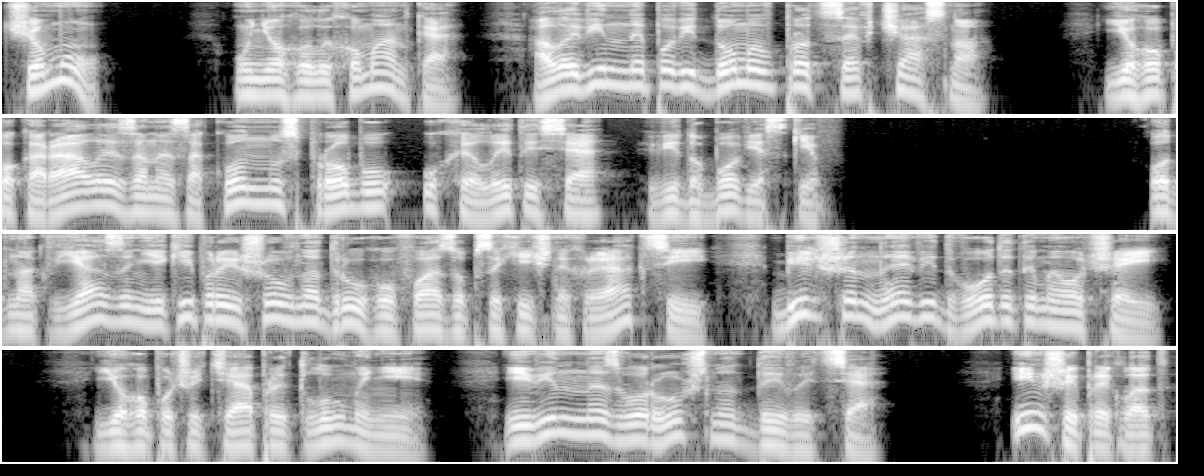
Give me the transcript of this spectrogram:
Чому? У нього лихоманка, але він не повідомив про це вчасно. Його покарали за незаконну спробу ухилитися від обов'язків. Однак в'язень, який перейшов на другу фазу психічних реакцій, більше не відводитиме очей. Його почуття притлумені, і він незворушно дивиться. Інший приклад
